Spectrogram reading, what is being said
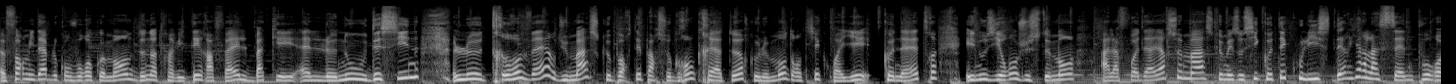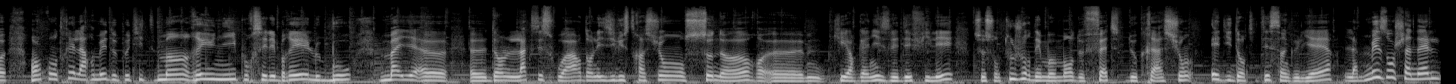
euh, formidable qu'on vous recommande de notre invité Raphaël Baquet. Elle nous dessine le revers du masque porté par ce grand créateur que le monde entier croyait connaître. Nous irons justement à la fois derrière ce masque, mais aussi côté coulisses, derrière la scène, pour euh, rencontrer l'armée de petites mains réunies pour célébrer le beau euh, euh, dans l'accessoire, dans les illustrations sonores qui organisent les défilés. Ce sont toujours des moments de fête, de création et d'identité singulière. La maison Chanel,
